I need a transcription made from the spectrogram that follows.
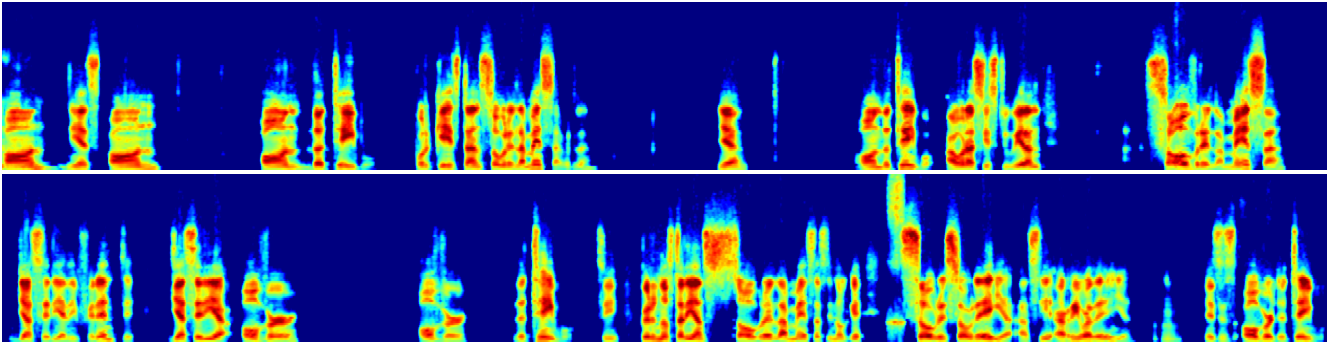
Ujú. On, yes, on, on the table. Porque están sobre la mesa, ¿verdad? ¿Ya? On the table. Ahora, si estuvieran sobre la mesa, ya sería diferente. Ya sería over, over the table, ¿sí? Pero no estarían sobre la mesa, sino que sobre, sobre ella, así, arriba de ella. Ese es over the table.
